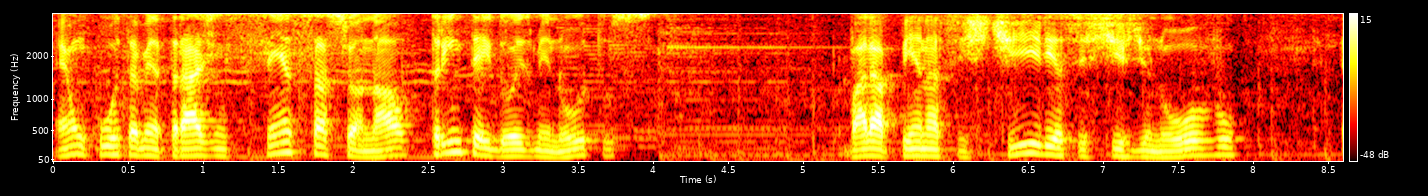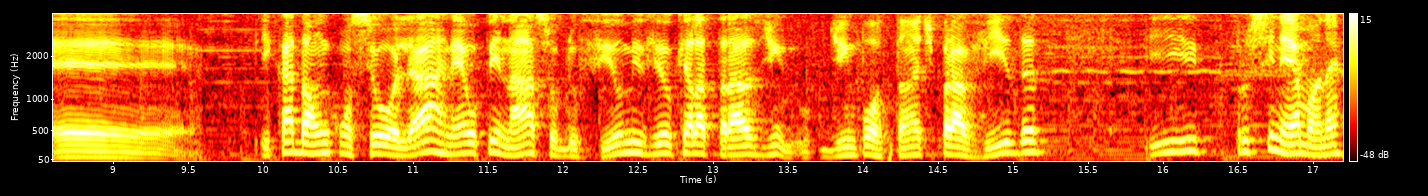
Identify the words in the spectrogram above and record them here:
É um curta-metragem sensacional, 32 minutos. Vale a pena assistir e assistir de novo. É... E cada um com seu olhar, né, opinar sobre o filme ver o que ela traz de, de importante para a vida e para o cinema, né?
